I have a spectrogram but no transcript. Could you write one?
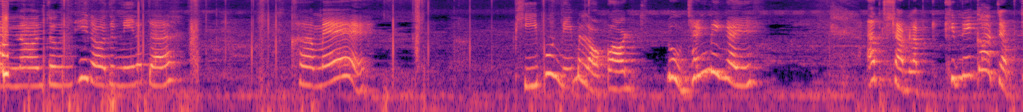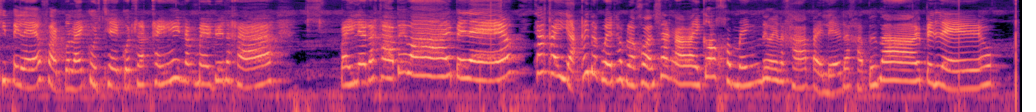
งนอนตรงที่นอนตรงนี้นะจ๊ะค่ะแม่ ผีพวกนี้มันหลอกกลอนลูกฉันได้ไงอัพสำหรับคลิปนี้ก็จบคลิปไปแล้ว ฝากกดไลค์ กดแชร์ กดซักใครให้นักแมวด้วยนะคะ ไปแล้วนะคะ บ๊ายบาย ไปแล้ว ถ้าใครอยากให้นักแมวทำละครสร้างอะไรก็คอมเมนต์ด้วยนะคะ ไปแล้วนะคะ บ๊ายบาย ไปแล้ว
